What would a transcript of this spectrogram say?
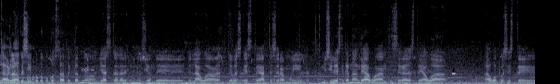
la verdad Claro que sí, poco a poco está afectando ya hasta la disminución de, del agua. Ya ves que este, antes era muy, como decir, este canal de agua, antes era este agua, agua pues este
